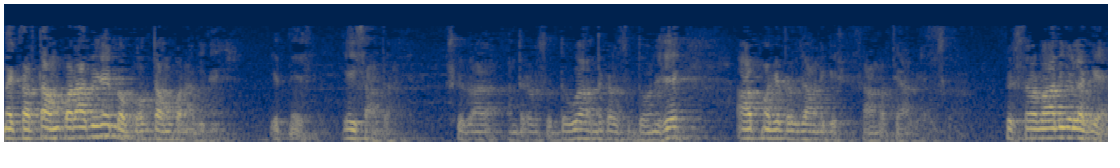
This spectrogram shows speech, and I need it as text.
मैं करता हूँ परा भी नहीं, मैं भोगता हूँ परा भी नहीं। इतने, यही साधन उसके द्वारा अंतर्गत शुद्ध हुआ। अंतर्गत शुद्ध होने से आत्मा के तरफ़ जाने के सामर्थ्य आ गया उसका। फिर सर्वादि में लग गया।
